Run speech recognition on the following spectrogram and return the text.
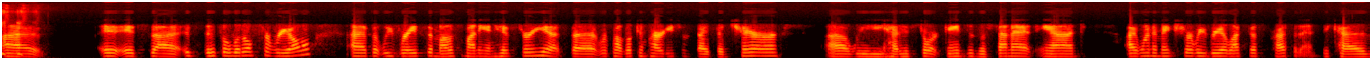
uh, it, it's uh, it's, it's a little surreal. Uh, but we've raised the most money in history at the Republican Party since I've been chair. Uh, we had historic gains in the Senate, and I want to make sure we reelect this president because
